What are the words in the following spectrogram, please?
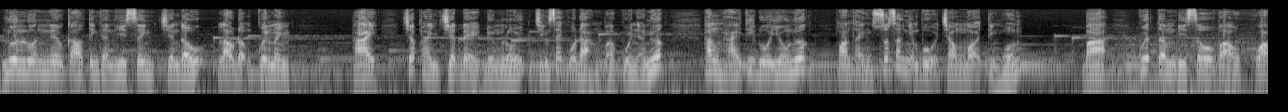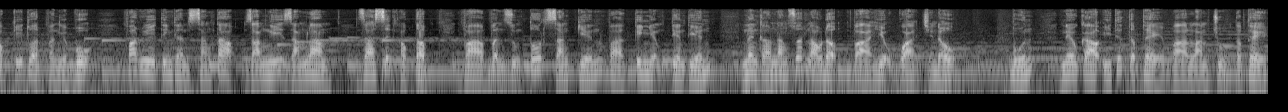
luôn luôn nêu cao tinh thần hy sinh, chiến đấu, lao động quên mình. 2. Chấp hành triệt để đường lối, chính sách của Đảng và của nhà nước, hăng hái thi đua yêu nước, hoàn thành xuất sắc nhiệm vụ trong mọi tình huống. 3. Quyết tâm đi sâu vào khoa học kỹ thuật và nghiệp vụ, phát huy tinh thần sáng tạo, dám nghĩ, dám làm, ra sức học tập và vận dụng tốt sáng kiến và kinh nghiệm tiên tiến, nâng cao năng suất lao động và hiệu quả chiến đấu. 4. Nêu cao ý thức tập thể và làm chủ tập thể,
